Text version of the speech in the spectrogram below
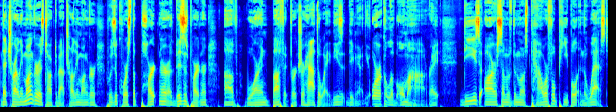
that Charlie Munger has talked about. Charlie Munger, who is of course the partner or the business partner of Warren Buffett, Berkshire Hathaway, these the, you know, the Oracle of Omaha, right? These are some of the most powerful people in the West,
